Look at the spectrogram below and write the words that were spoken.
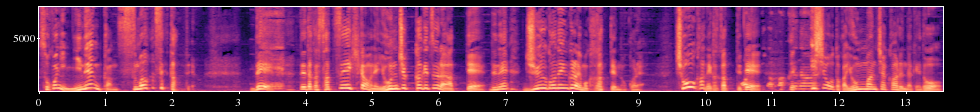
そこに2年間住まわせたんだよ。で、で、だから撮影期間はね、40ヶ月ぐらいあって、でね、15年ぐらいもかかってんの、これ。超金かかってて、で、衣装とか4万着あるんだけど、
